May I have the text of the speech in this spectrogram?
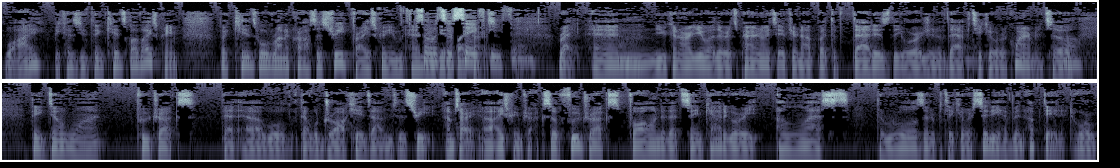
Why? Because you'd think kids love ice cream, but kids will run across the street for ice cream, and So it's a safety cars. thing. right? And you can argue whether it's paranoid safety or not, but the, that is the origin of that particular requirement. So Oh. they don't want food trucks that uh, will that will draw kids out into the street. I'm sorry, uh, ice cream trucks. So food trucks fall under that same category unless the rules in a particular city have been updated or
